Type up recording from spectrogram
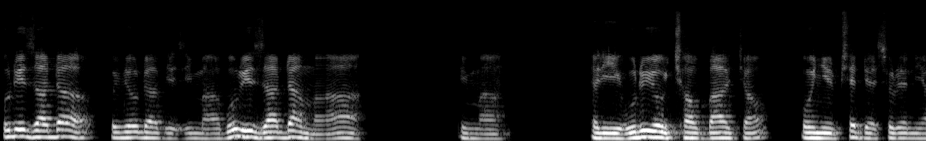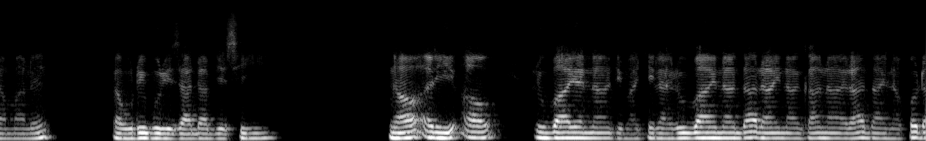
ပုရိဇာတဝိပယုဒ္ဓပစ္စည်းမှာပုရိဇာတမှာဒီမှာအဲ့ဒီဝုဒ္ဓယုတ်6ပါးကြောင့်ဘုံညင်ဖြစ်တယ်ဆိုတဲ့နေရာမှာလဲဝုဒ္ဓပုရိဇာတပစ္စည်းနောက်အဲ့ဒီအောက်ရူပယနာဒီမှာကြည်လိုက်ရူပယနာသရယနာခန္ဓာရသယနာဘုဒ္ဓ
